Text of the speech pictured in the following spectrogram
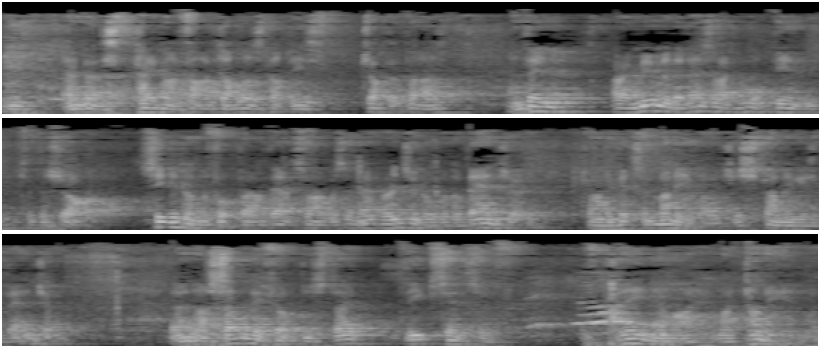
And I paid my $5, got these chocolate bars. And then I remember that as I walked in to the shop, seated on the footpath outside was an Aboriginal with a banjo, trying to get some money by just strumming his banjo. And I suddenly felt this deep, deep sense of, pain in my, my tummy and my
